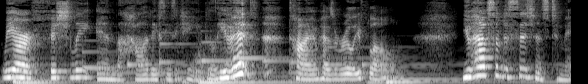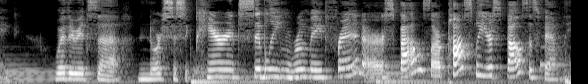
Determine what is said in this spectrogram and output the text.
We are officially in the holiday season. Can you believe it? Time has really flown. You have some decisions to make, whether it's a narcissistic parent, sibling, roommate, friend, or spouse, or possibly your spouse's family.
